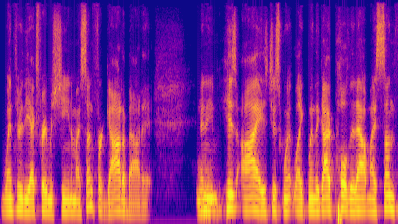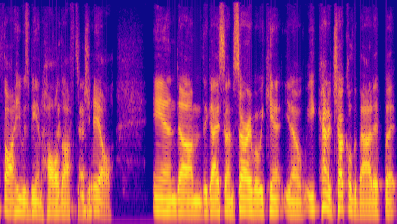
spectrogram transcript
went through the X-ray machine, and my son forgot about it. And he, mm-hmm. his eyes just went like when the guy pulled it out. My son thought he was being hauled off to jail. And um, the guy said, I'm sorry, but we can't, you know, he kind of chuckled about it, but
